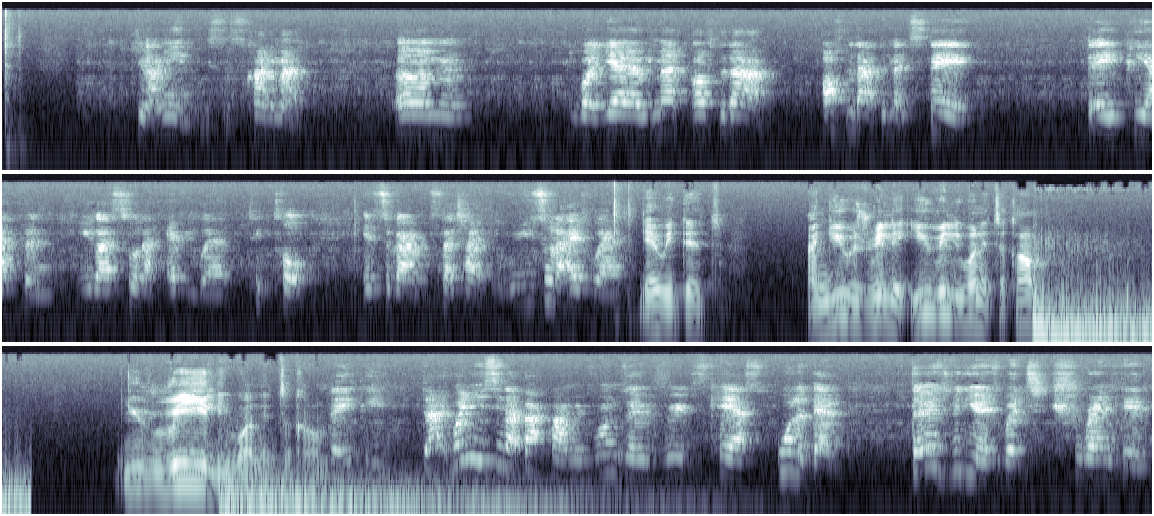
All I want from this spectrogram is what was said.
Do you know what I mean? It's, it's kind of mad. Um, but yeah, we met after that. After that, the next day, the AP happened. You guys saw that everywhere. TikTok, Instagram, Snapchat. You saw that everywhere. yeah, we did, and you was really, you really wanted to come. You really wanted to come. The AP. That, when you see that background with Ronzo, Roots, KS, all of them, those videos went trending.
